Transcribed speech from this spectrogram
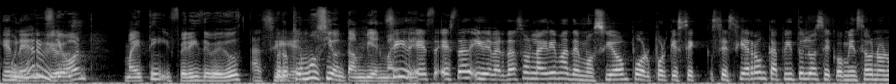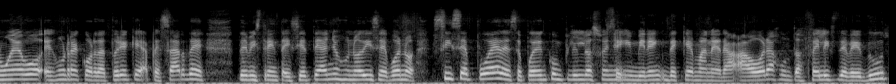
Qué nervios. Maiti y Félix de Bedut. Pero qué emoción también, Maiti. Sí, es, esta, y de verdad son lágrimas de emoción por, porque se, se, cierra un capítulo, se comienza uno nuevo, es un recordatorio que a pesar de, de, mis 37 años uno dice, bueno, sí se puede, se pueden cumplir los sueños y miren de qué manera. Ahora junto a Félix de Bedut,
